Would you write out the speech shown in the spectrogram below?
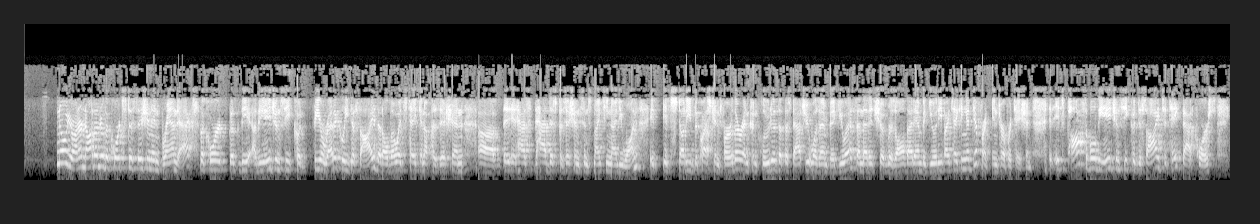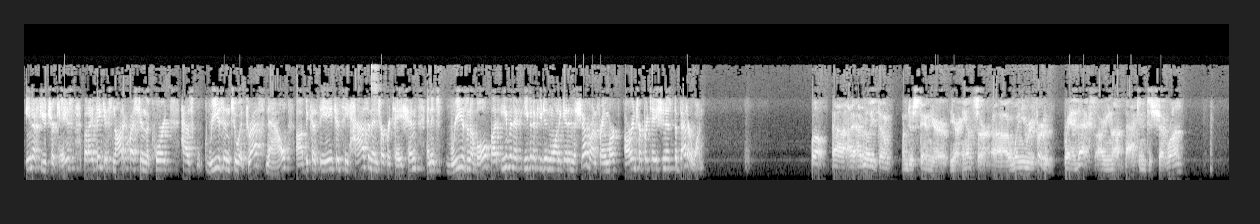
No, Your Honor, not under the court's decision in Brand X. The court the the agency could theoretically decide that although it's taken a position, uh, it has had this position since 1991, it studied the question further and concluded that the statute was ambiguous and that it should resolve that ambiguity by taking a different interpretation. It's possible the agency could decide to take that course in a future case, but I think it's not a question the court has reason to address now uh, because the agency has an interpretation and it's reasonable, but even if you didn't want to get in the Chevron framework, our interpretation is the better one. Well, uh, I really don't understand your answer. Uh, when you refer to Brand X, are you not back into Chevron?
